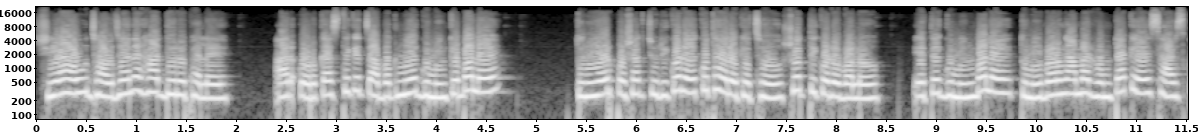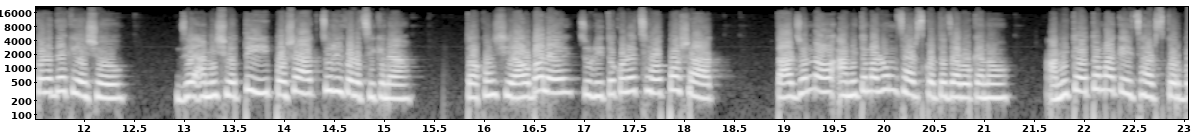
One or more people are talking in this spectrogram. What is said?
শিয়াও ঝাউজিয়ানের হাত ধরে ফেলে। আর ওর কাছ থেকে চাবুক নিয়ে গুমিংকে বলে, তুমি ওর পোশাক চুরি করে কোথায় রেখেছ? সত্যি করে বলো। এতে গুমিং বলে, তুমি বরং আমার রুমটাকে সার্চ করে দেখে এসো যে আমি সত্যিই পোশাক চুরি করেছি কিনা। তখন শিয়াও বলে চুরি তো করেছ পোশাক। তার জন্য আমি তোমার রুম সার্চ করতে যাব কেন? আমি তো তোমাকেই সার্চ করব।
